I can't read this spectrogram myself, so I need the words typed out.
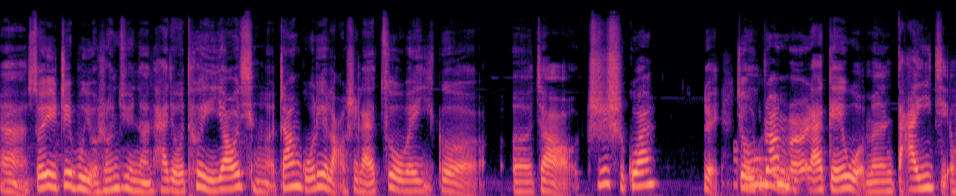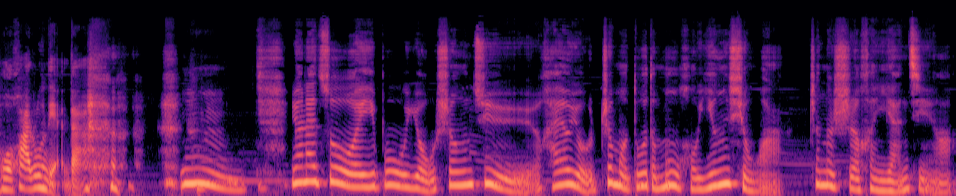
嗯，所以这部有声剧呢，他就特意邀请了张国立老师来作为一个呃，叫知识官，对，就专门来给我们答疑解惑、划重点的。嗯，原来作为一部有声剧，还要有这么多的幕后英雄啊，真的是很严谨啊。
